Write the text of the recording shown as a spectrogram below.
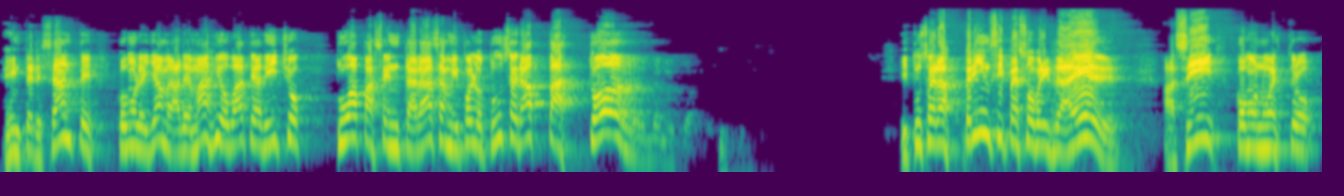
Es interesante cómo le llama. Además Jehová te ha dicho, tú apacentarás a mi pueblo, tú serás pastor. Y tú serás príncipe sobre Israel, así como nuestro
